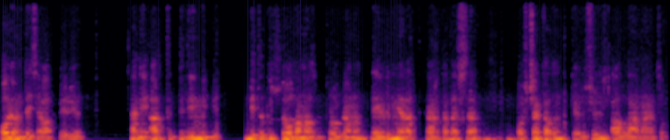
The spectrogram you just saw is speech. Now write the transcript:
o yönde cevap veriyor. Hani artık dediğim gibi bir tık üstü olamaz bu programın. Devrim yarattık arkadaşlar. Hoşça kalın. Görüşürüz. Allah'a emanet olun.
